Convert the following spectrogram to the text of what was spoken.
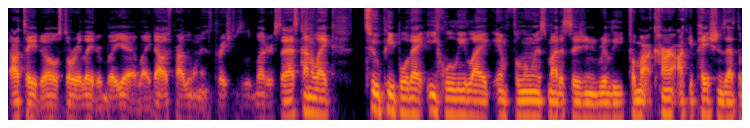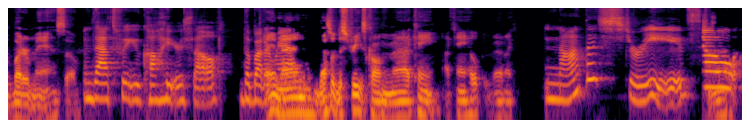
I'll tell you the whole story later. But yeah, like that was probably one of the inspirations of the butter. So that's kind of like two people that equally like influenced my decision really for my current occupations at the butter man. So that's what you call yourself. The butter hey, man. That's what the streets call me, man. I can't I can't help it, man. Not the streets. So,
